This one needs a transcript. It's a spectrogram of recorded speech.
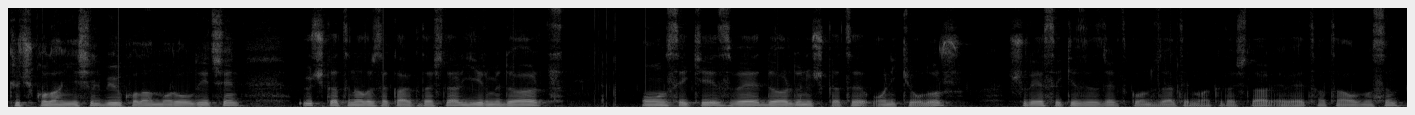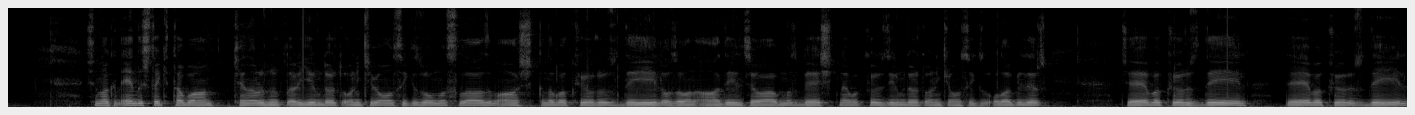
Küçük olan yeşil büyük olan mor olduğu için 3 katını alırsak arkadaşlar 24, 18 ve 4'ün 3 katı 12 olur. Şuraya 8 yazacaktık onu düzeltelim arkadaşlar. Evet hata olmasın. Şimdi bakın en dıştaki tabağın kenar uzunlukları 24, 12 ve 18 olması lazım. A şıkkına bakıyoruz. Değil. O zaman A değil cevabımız. B şıkkına bakıyoruz. 24, 12, 18 olabilir. C'ye bakıyoruz. Değil. D'ye bakıyoruz. Değil.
